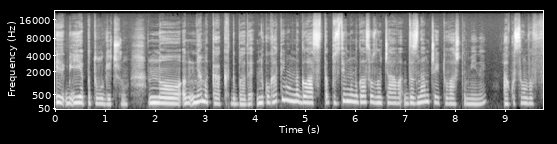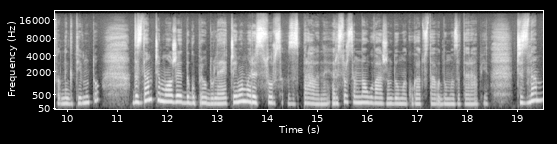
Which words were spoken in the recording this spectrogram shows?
И, и е патологично. Но няма как да бъде. Но когато имам нагласата, позитивна нагласа означава да знам, че и това ще мине, ако съм в негативното, да знам, че може да го преодолее, че имам ресурс за справяне. Ресурс е много важна дума, когато става дума за терапия. Че знам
